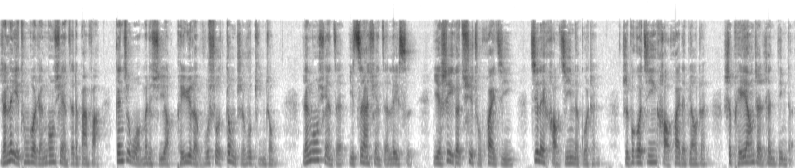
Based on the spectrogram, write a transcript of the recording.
人类也通过人工选择的办法，根据我们的需要，培育了无数动植物品种。人工选择与自然选择类似，也是一个去除坏基因、积累好基因的过程。只不过，基因好坏的标准是培养者认定的。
